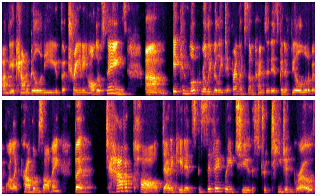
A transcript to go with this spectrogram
um, the accountability, the training, all those things. Um, it can look really, really different. Like sometimes it is going to feel a little bit more like problem solving, but to have a call dedicated specifically to the strategic growth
